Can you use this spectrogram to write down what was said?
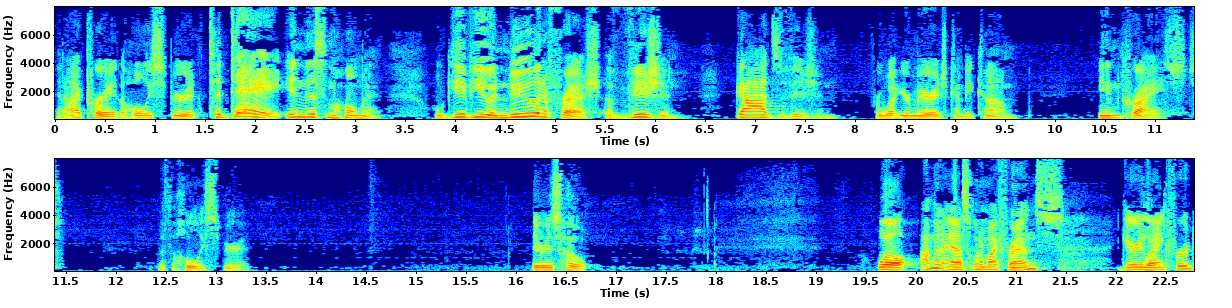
And I pray the Holy Spirit today, in this moment, will give you a new and a fresh a vision, God's vision for what your marriage can become in Christ with the Holy Spirit. There is hope. Well, I'm going to ask one of my friends, Gary Langford,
